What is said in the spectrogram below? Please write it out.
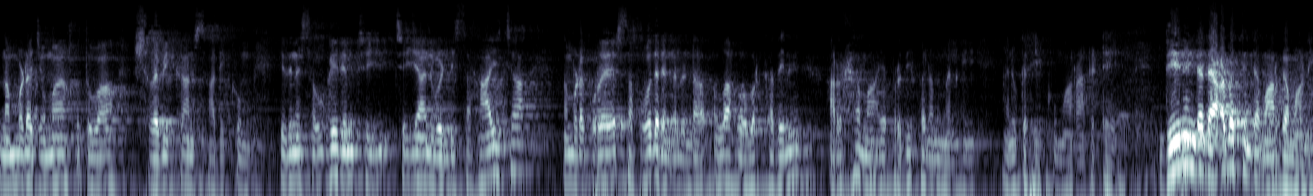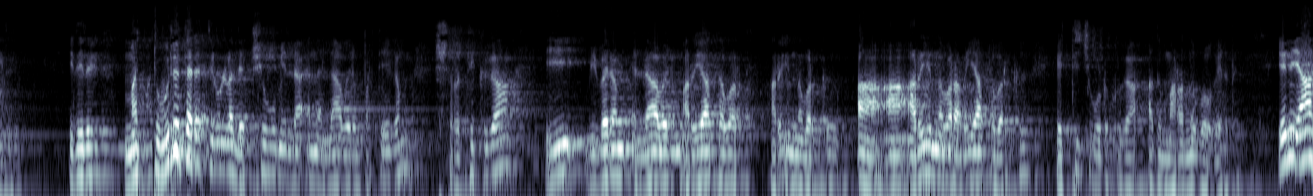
നമ്മുടെ ജുമാ ഹുത്തുവ ശ്രവിക്കാൻ സാധിക്കും. ഇതിനെ സൗകര്യം ചെയ്യാൻ വേണ്ടി സഹായിച്ച നമ്മുടെ കുറെ സഹോദരങ്ങളുണ്ട് അള്ളാഹു അവർക്ക് അതിന് അർഹമായ പ്രതിഫലം നൽകി അനുഗ്രഹിക്കുമാറാകട്ടെ. ദീനിന്റെ ദാപത്തിന്റെ മാർഗമാണിത്. ഇതിൽ മറ്റൊരു തരത്തിലുള്ള ലക്ഷ്യവുമില്ല എന്നെല്ലാവരും പ്രത്യേകം ശ്രദ്ധിക്കുക. ഈ വിവരം എല്ലാവരും അറിയാത്തവർ അറിയുന്നവർക്ക് അറിയുന്നവർ അറിയാത്തവർക്ക് എത്തിച്ചു കൊടുക്കുക. അത് മറന്നുപോകരുത്. ഇനി ആ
